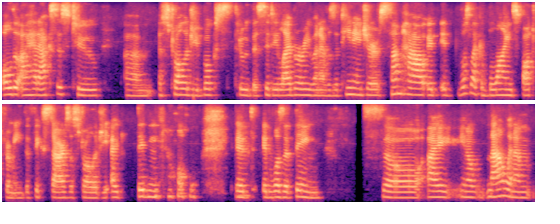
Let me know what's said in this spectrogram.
although I had access to um, astrology books through the city library when I was a teenager, somehow it, it was like a blind spot for me, the fixed stars astrology. I didn't know it, it was a thing so i you know now when i'm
